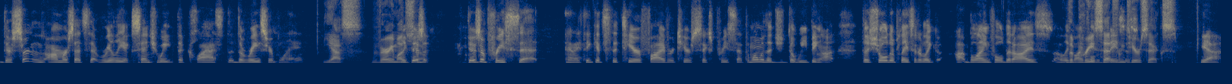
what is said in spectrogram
there's certain armor sets that really accentuate the class, the, the race you're playing. Yes, very much like there's so. A, there's a priest set and I think it's the tier five or tier six preset, the one with the, the weeping, the shoulder plates that are like uh, blindfolded eyes. Uh, like the preset faces. from tier six. Yeah,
